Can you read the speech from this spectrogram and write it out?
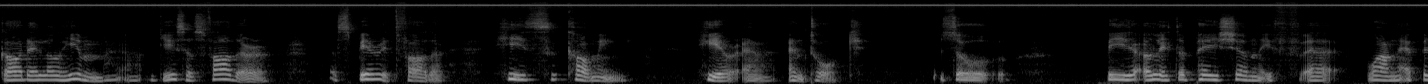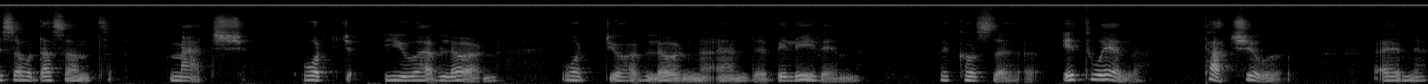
God Elohim, uh, Jesus Father, Spirit Father, He's coming here and, and talk. So be a little patient if uh, one episode doesn't match what you have learned, what you have learned and believe in because uh, it will touch you. And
